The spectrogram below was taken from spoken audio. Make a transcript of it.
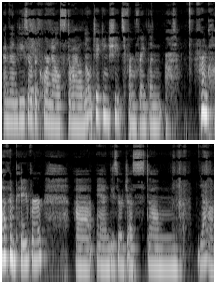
And then these are the Cornell style note-taking sheets from Franklin, from Cloth and Paper. Uh, and these are just, um, yeah,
